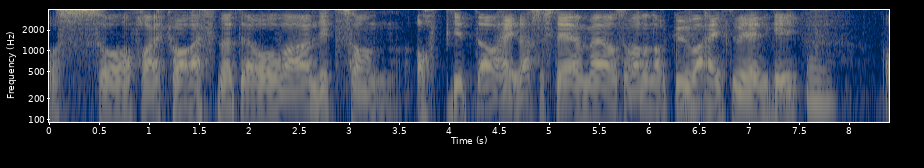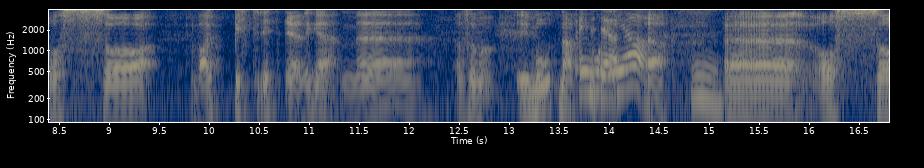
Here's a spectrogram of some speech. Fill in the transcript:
og så fra et KrF-møte og var litt sånn oppgitt av hele systemet. Og så var det noe hun var helt uenig i. Og så var jeg bitte litt enig med Altså imot henne. Ja. Ja. Mm. Eh, og så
